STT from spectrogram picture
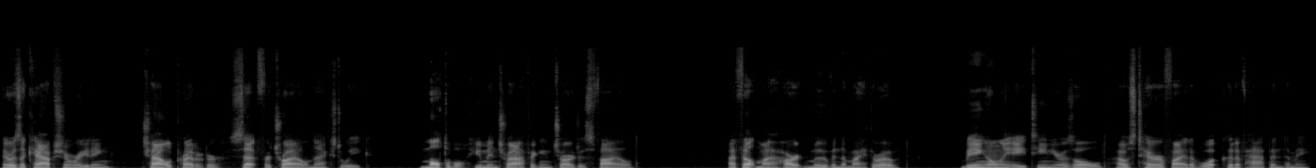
There was a caption reading, Child Predator set for trial next week. Multiple human trafficking charges filed. I felt my heart move into my throat. Being only 18 years old, I was terrified of what could have happened to me.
